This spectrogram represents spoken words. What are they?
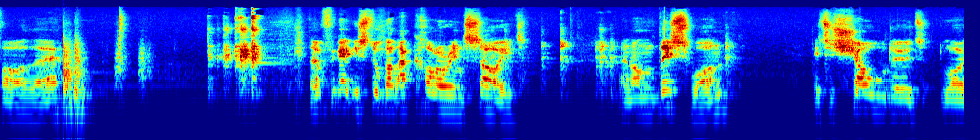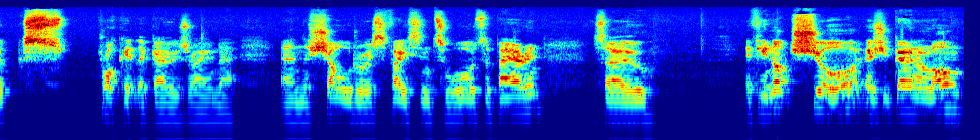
there. Don't forget you still got that collar inside. And on this one, it's a shouldered like sprocket that goes around there. And the shoulder is facing towards the bearing. So if you're not sure as you're going along,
